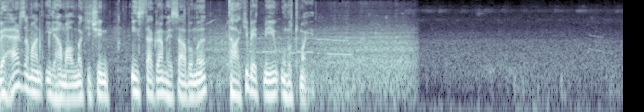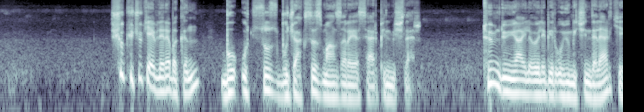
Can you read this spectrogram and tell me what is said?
ve her zaman ilham almak için Instagram hesabımı takip etmeyi unutmayın. Şu küçük evlere bakın, bu uçsuz bucaksız manzaraya serpilmişler. Tüm dünya ile öyle bir uyum içindeler ki,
